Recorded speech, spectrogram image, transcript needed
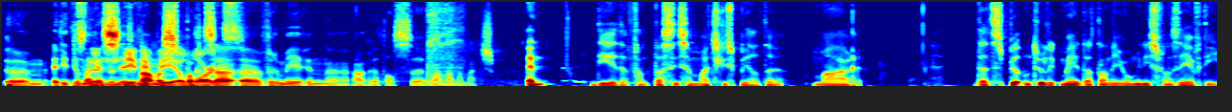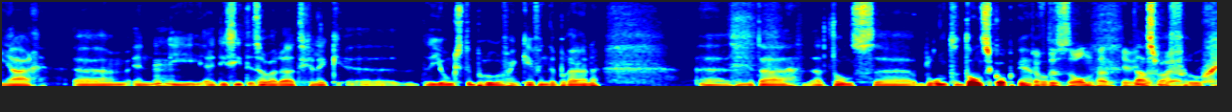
Um, Eddie Dumares heeft namens Sportza uh, Vermeeren uh, aangeduid als uh, man van de match. En die heeft een fantastische match gespeeld, hè. Maar dat speelt natuurlijk mee dat dan een jongen is van 17 jaar. Um, en mm -hmm. die, die ziet er zo wat uit, gelijk de jongste broer van Kevin De Bruyne. Zo met dat, dat dons, uh, blond donskopje. Of de zoon van Kevin. Dat is wat vroeg.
